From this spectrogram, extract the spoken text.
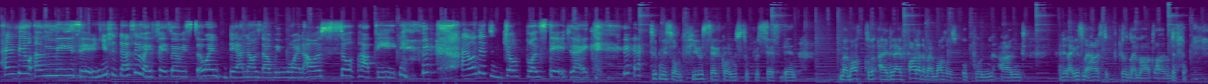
I feel amazing. You should have seen my face when, we, when they announced that we won. I was so happy. I wanted to jump on stage. Like, it took me some few seconds to process. Then, my mouth. Was, I then I found out that my mouth was open, and, and then I used my hands to close my mouth and.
